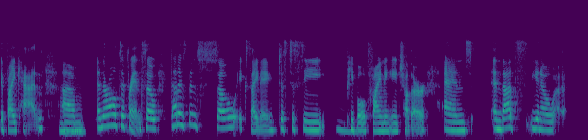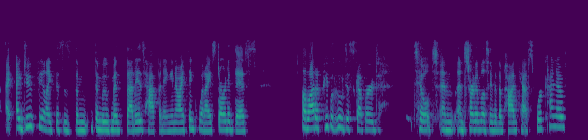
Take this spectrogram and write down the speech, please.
if i can um, mm-hmm. um, and they're all different so that has been so exciting just to see mm. people finding each other and and that's you know I, I do feel like this is the the movement that is happening you know i think when i started this a lot of people who discovered tilt and and started listening to the podcast were kind of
